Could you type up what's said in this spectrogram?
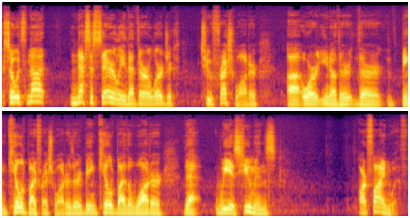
so it's not necessarily that they're allergic to fresh water. Uh, or you know they're they're being killed by fresh water. They're being killed by the water that we as humans are fine with.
